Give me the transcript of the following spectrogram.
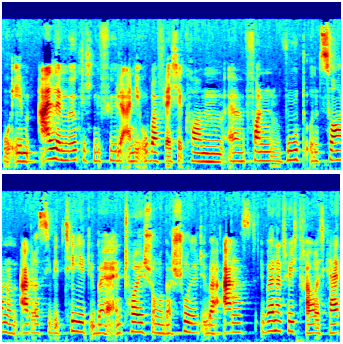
wo eben alle möglichen Gefühle an die Oberfläche kommen, äh, von Wut und Zorn und Aggressivität über Enttäuschung, über Schuld, über Angst, über natürlich Traurigkeit,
